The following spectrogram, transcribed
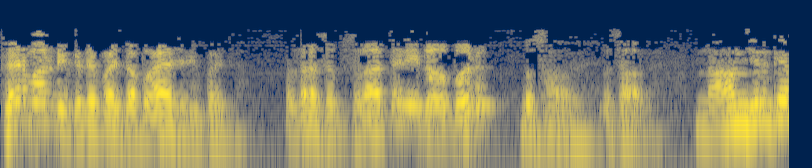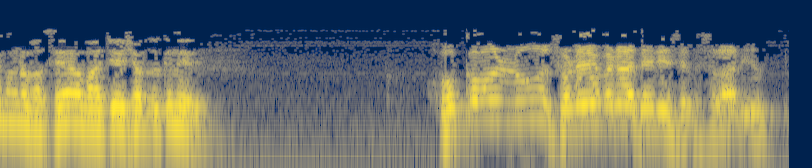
ਫਿਰ ਮਨ ਨਹੀਂ ਕਿਤੇ ਭਜਦਾ ਮਾਇਆ ਚ ਨਹੀਂ ਭਜਦਾ। ਸਦਾ ਸਿਫਤ ਸਲਾਹ ਤੇਰੀ ਨਾਮ ਮਨ ਵਸਾਵੇ। ਨਾਮ ਜਿਨ ਕੇ ਮਨ ਵਸਿਆ ਵਾਜੇ ਸ਼ਬਦ ਕਨੇਰੇ ਹੁਕਮ ਨੂੰ ਸੁਣੇ ਬਿਨਾ ਤੇਰੀ ਸਿਫਤ ਸਲਾਹ ਨਹੀਂ ਹੁੰਦੀ।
